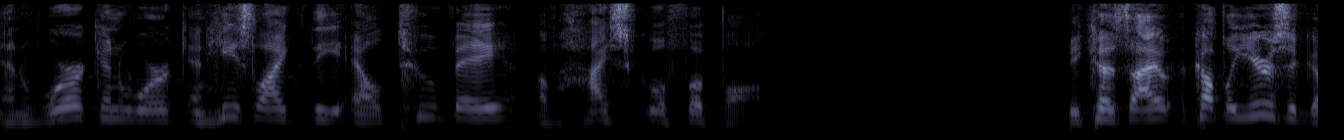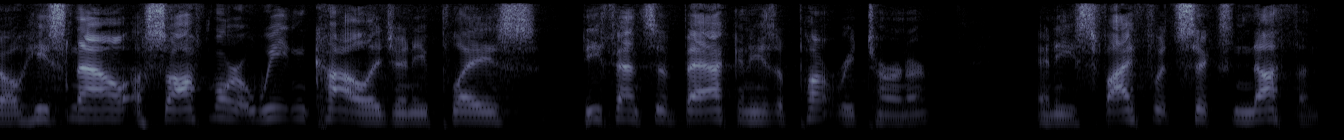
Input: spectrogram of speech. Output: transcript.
and work and work. And he's like the El Altuve of high school football because I, a couple years ago, he's now a sophomore at Wheaton College and he plays defensive back and he's a punt returner and he's five foot six nothing.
